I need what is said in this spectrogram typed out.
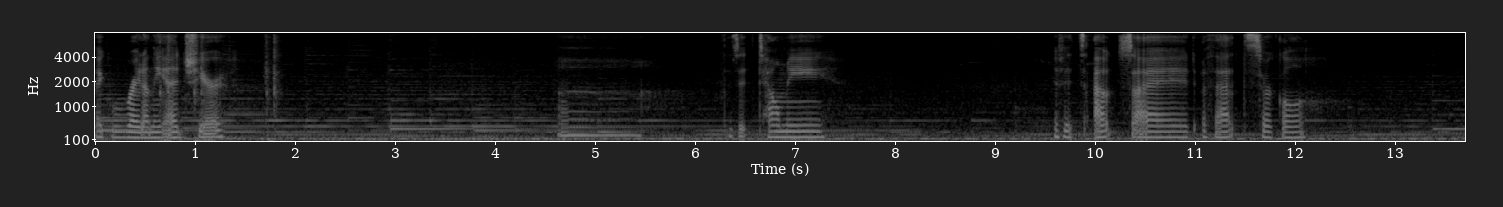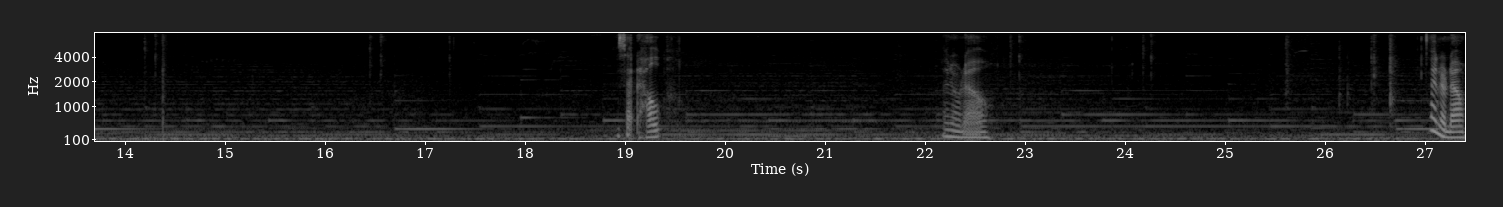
Like right on the edge here. Uh, does it tell me if it's outside of that circle? Does that help? I don't know. I don't know.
